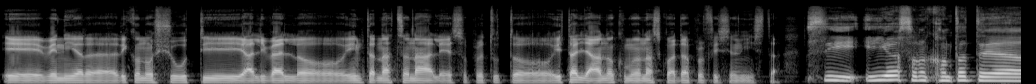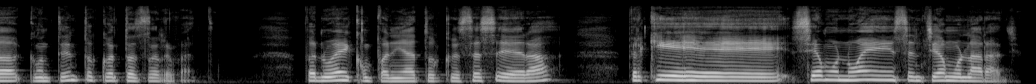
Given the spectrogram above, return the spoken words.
e venire riconosciuti a livello internazionale e soprattutto italiano come una squadra professionista. Sì, io sono contento, contento quanto essere fatto per noi accompagnato questa sera perché siamo noi sentiamo la radio.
